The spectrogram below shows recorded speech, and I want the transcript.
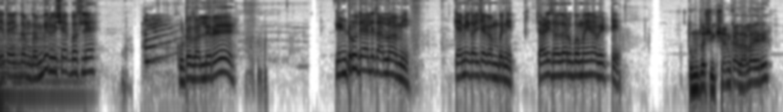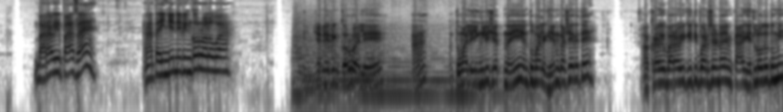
हे तर एकदम गंभीर विषयात बसले. कुठं चालले रे? इंट्रो द्यायला चाललो आम्ही केमिकलच्या कंपनीत चाळीस हजार रुपये महिना भेटते. तुमचं शिक्षण काय झालं आहे रे? बारावी पास आहे. आणि आता इंजिनिअरिंग करू आलो बा. इंजिनिअरिंग करू राहिले? हा तुम्हाला इंग्लिश येत नाही आणि तुम्हाला घेण कसे रे ते? अकरावी बारावी किती पर्सेंट आहे आणि काय घेतलं होतं तुम्ही?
